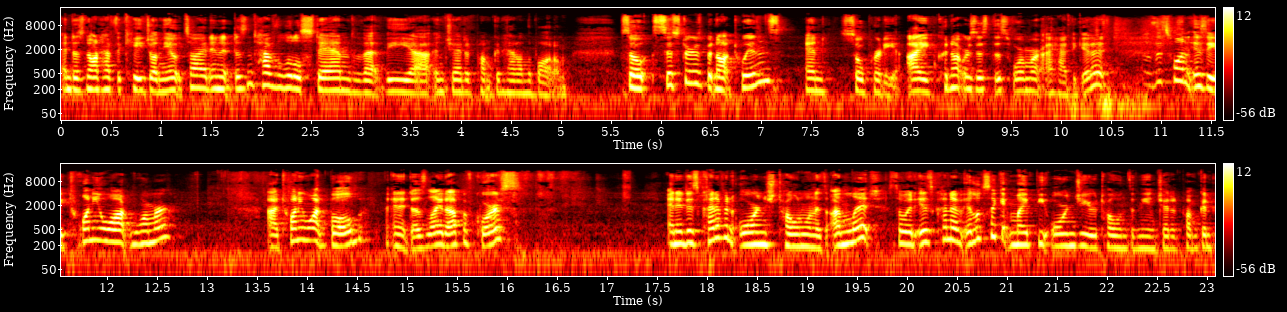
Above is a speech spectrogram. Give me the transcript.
and does not have the cage on the outside, and it doesn't have the little stand that the uh, Enchanted Pumpkin had on the bottom. So sisters, but not twins, and so pretty. I could not resist this warmer. I had to get it. So this one is a 20 watt warmer, a 20 watt bulb, and it does light up, of course. And it is kind of an orange tone when it's unlit. So it is kind of, it looks like it might be orangier toned than the Enchanted Pumpkin.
